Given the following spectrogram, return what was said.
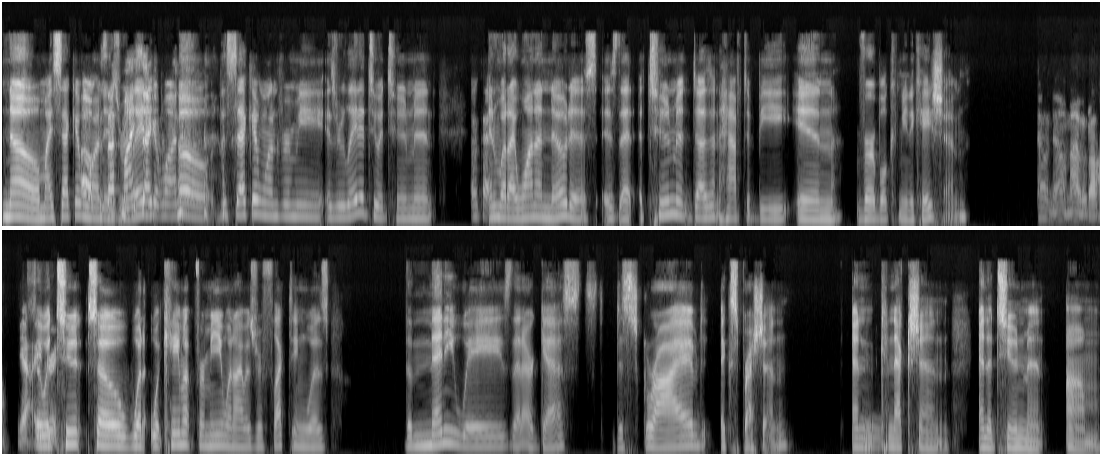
No, my second oh, one is that's related. my second one. oh, the second one for me is related to attunement. Okay. And what I want to notice is that attunement doesn't have to be in verbal communication. Oh no, not at all. Yeah. So attune so what what came up for me when I was reflecting was the many ways that our guests described expression and mm. connection and attunement. Um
